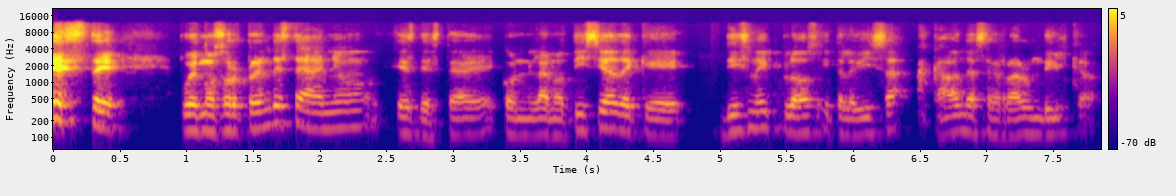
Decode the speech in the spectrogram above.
Este, pues nos sorprende este año es de este, con la noticia de que Disney Plus y Televisa acaban de cerrar un deal, cabrón.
